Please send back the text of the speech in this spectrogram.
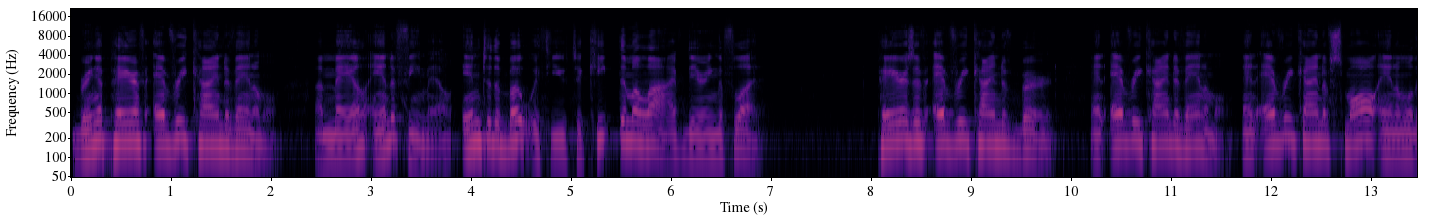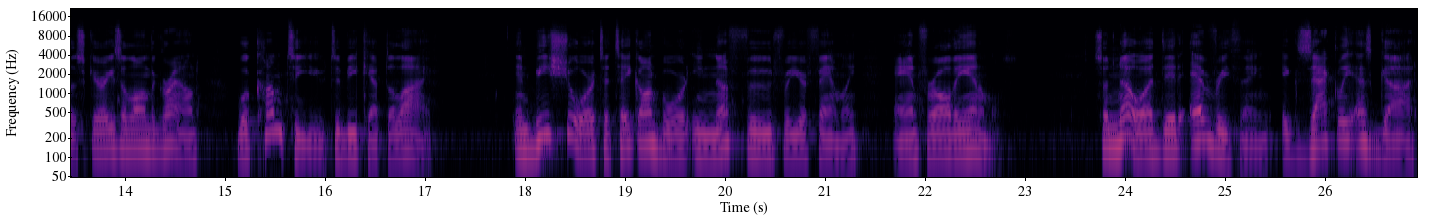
Bring a pair of every kind of animal, a male and a female, into the boat with you to keep them alive during the flood. Pairs of every kind of bird, and every kind of animal, and every kind of small animal that scurries along the ground will come to you to be kept alive. And be sure to take on board enough food for your family and for all the animals. So Noah did everything exactly as God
